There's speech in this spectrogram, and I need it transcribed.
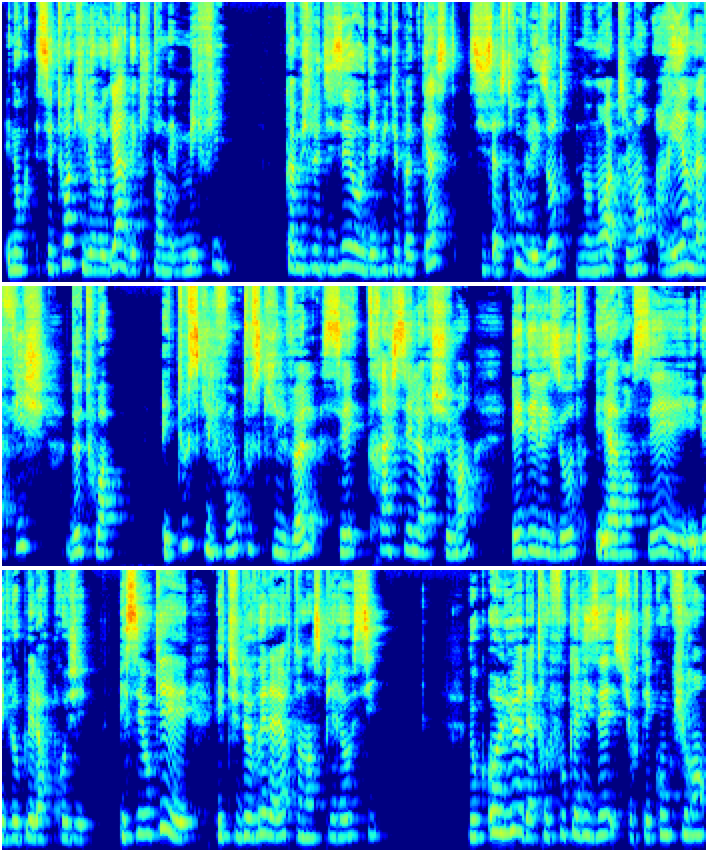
Et donc, c'est toi qui les regardes et qui t'en méfies. Comme je le disais au début du podcast, si ça se trouve, les autres n'en ont absolument rien à fiche de toi. Et tout ce qu'ils font, tout ce qu'ils veulent, c'est tracer leur chemin aider les autres et avancer et, développer leurs projets. Et c'est ok, et, tu devrais d'ailleurs t'en inspirer aussi. Donc au lieu d'être focalisé sur tes concurrents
